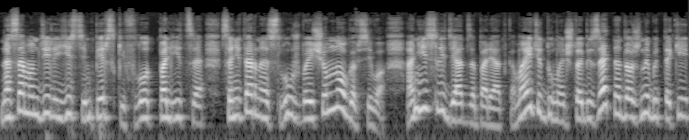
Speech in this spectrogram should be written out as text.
На самом деле есть имперский флот полиция санитарная служба еще много всего. Они следят за порядком. А эти думают что обязательно должны быть такие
